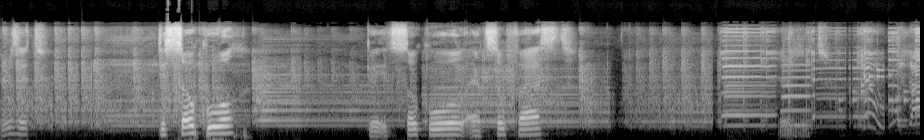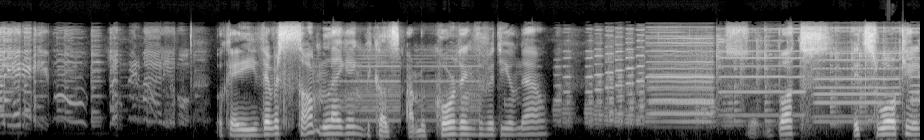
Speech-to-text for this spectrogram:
There's it. This is so cool. Okay it's so cool and so fast Okay, there is some lagging because I'm recording the video now. So, but it's working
